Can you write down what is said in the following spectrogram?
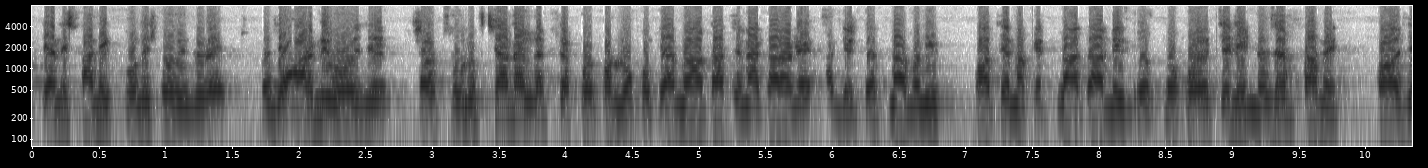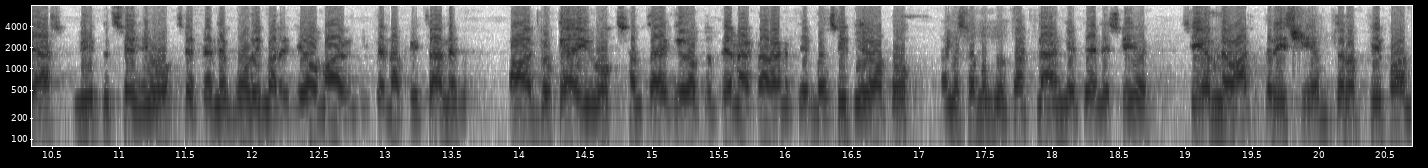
ત્યાંની સ્થાનિક પોલીસ હોવી જોઈએ જે આર્મી છે અ, સુરક્ષાને લગતા કોઈ પણ લોકો ત્યાં ન હતા તેના કારણે આ જે ઘટના બની તેમાં કેટલાક નિર્દોષ લોકોએ તેની નજર સામે જે આ સ્મિત છે યુવક છે તેને ગોળી મારી દેવામાં આવી હતી તેના પિતાને જો કે આ યુવક સંતાઈ ગયો હતો તેના કારણે તે બચી ગયો હતો અને સમગ્ર ઘટના અંગે તેને સીએમ ને વાત કરી. સીએમ તરફથી પણ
